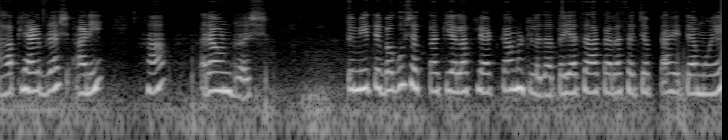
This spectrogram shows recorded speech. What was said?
हा फ्लॅट ब्रश आणि हा राऊंड ब्रश तुम्ही ते बघू शकता की याला फ्लॅट का म्हटलं जातं? याचा आकार असा चपटा आहे त्यामुळे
